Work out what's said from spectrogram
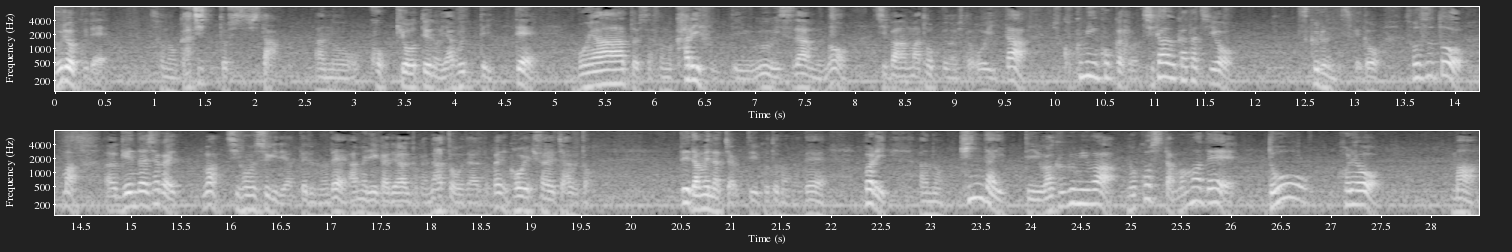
武力でそのガチッとしたあの国境っていうのを破っていってぼやーっとしたそのカリフっていうイスラムの一番まあトップの人を置いた国民国家とは違う形を作るんですけどそうすると、まあ、現代社会は資本主義でやってるのでアメリカであるとか NATO であるとかに攻撃されちゃうと。でダメになっちゃうっていうことなのでやっぱりあの近代っていう枠組みは残したままでどうこれをま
